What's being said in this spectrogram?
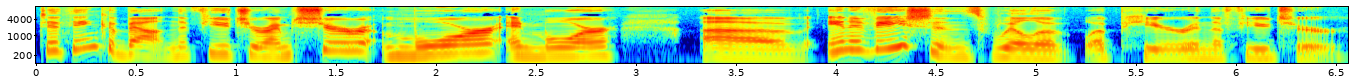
to think about in the future. I'm sure more and more uh, innovations will appear in the future.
